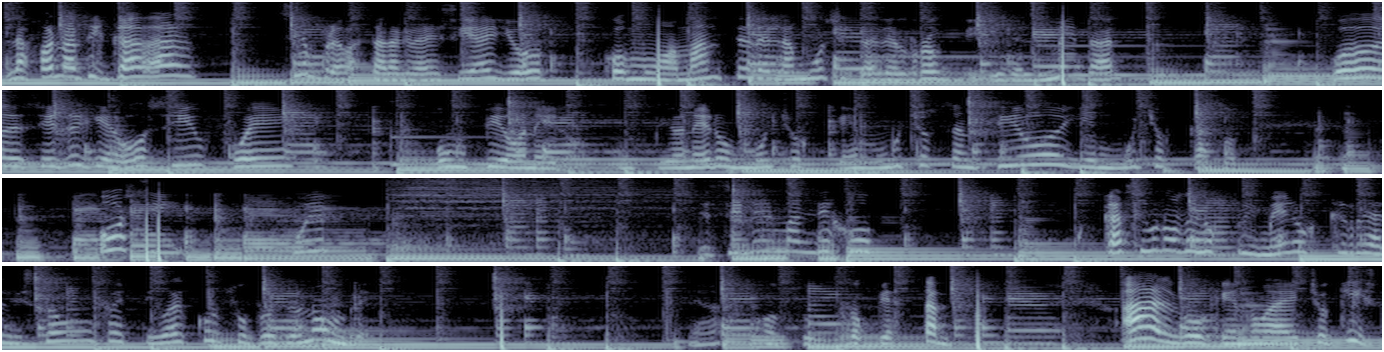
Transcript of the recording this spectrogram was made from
la fanaticada siempre va a estar agradecida. Yo como amante de la música, del rock y del metal, puedo decirle que Ozzy fue un pionero, un pionero en muchos, en muchos sentidos y en muchos casos. Ozzy fue, sin ir más lejos, casi uno de los primeros que realizó un festival con su propio nombre, con su propia estampa. Algo que no ha hecho Kiss,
